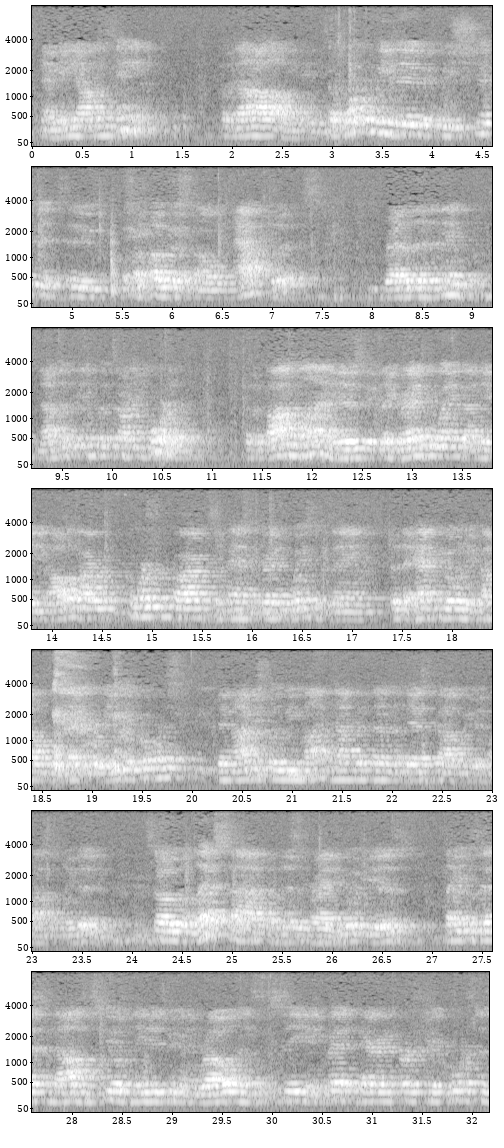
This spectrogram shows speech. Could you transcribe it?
you know, any of them can, but not all of them can. So what would we do if we shifted to a focus on outputs rather than the inputs? Not that the inputs aren't important, but the bottom line is if they graduate by meeting all of our course requirements and pass the graduation exam, but they have to go into college and take a remedial course, then obviously we might not have done the best job we could possibly do. So the left side the knowledge and skills needed to enroll and succeed in credit-bearing first-year courses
